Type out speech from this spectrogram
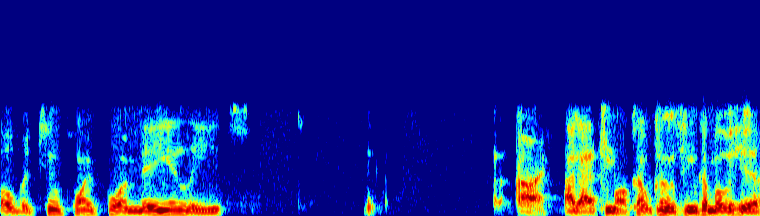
over 2.4 million leads. All right, I got come on, come come come over here.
